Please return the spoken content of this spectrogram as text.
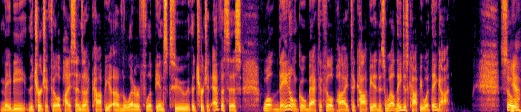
maybe the church at Philippi sends a copy of the letter of Philippians to the church at Ephesus. Well, they don't go back to Philippi to copy it as well. They just copy what they got. So yeah.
